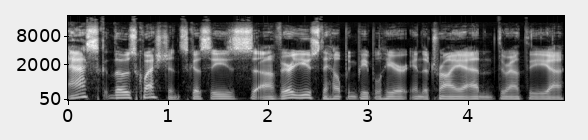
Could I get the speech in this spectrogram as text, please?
ask those questions because he's uh, very used to helping people here in the Triad and throughout the uh,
